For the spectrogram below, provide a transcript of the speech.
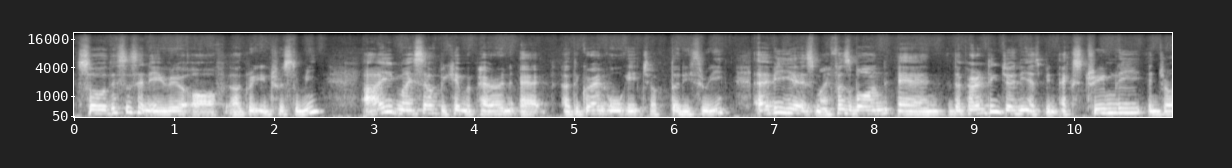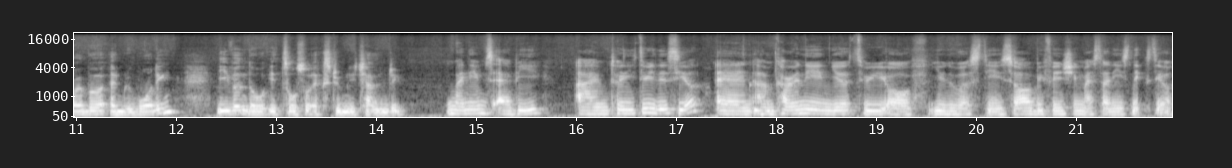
So, this is an area of uh, great interest to me. I myself became a parent at, at the grand old age of 33. Abby here is my firstborn, and the parenting journey has been extremely enjoyable and rewarding, even though it's also extremely challenging. My name's Abby. I'm 23 this year and I'm mm-hmm. currently in year three of university, so I'll be finishing my studies next year.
